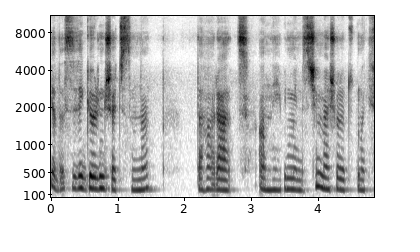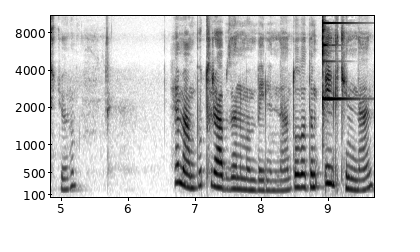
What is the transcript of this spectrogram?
ya da size görünüş açısından daha rahat anlayabilmeniz için ben şöyle tutmak istiyorum. Hemen bu trabzanımın belinden doladım ilkinden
